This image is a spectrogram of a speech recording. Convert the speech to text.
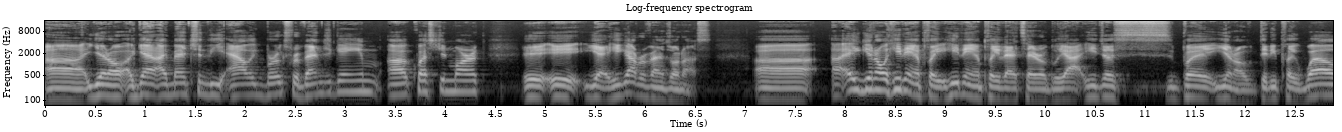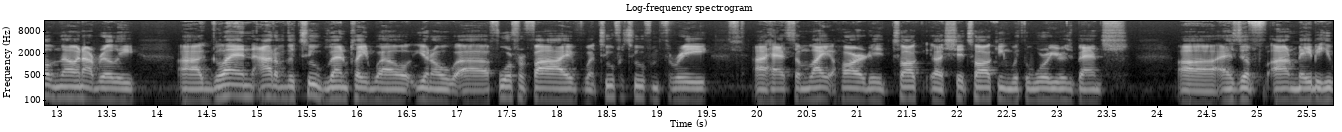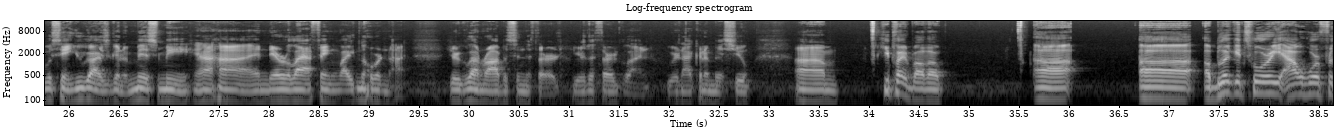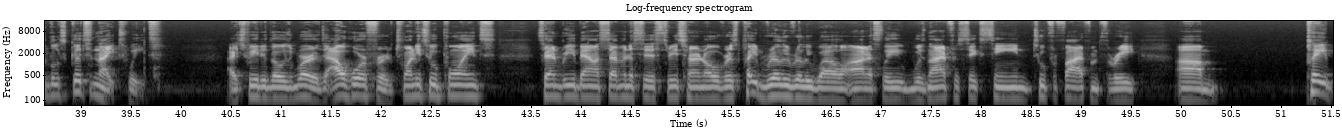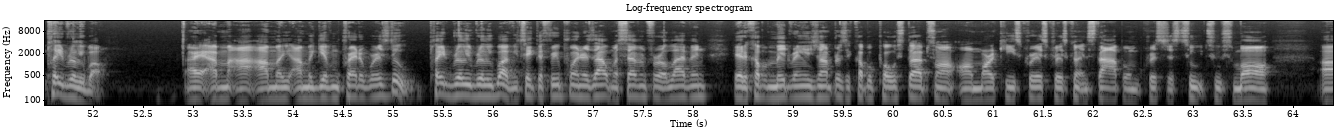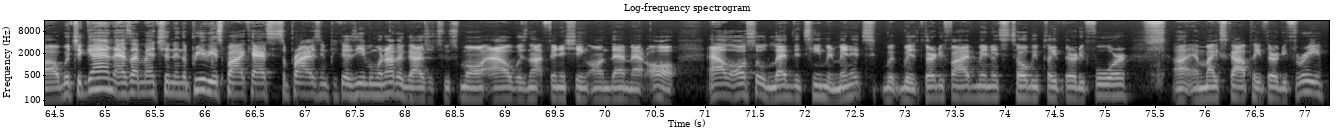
Uh, you know, again, I mentioned the Alec Burks revenge game uh, question mark. It, it, yeah, he got revenge on us. Uh, you know, he didn't play. He didn't play that terribly. I, he just, but you know, did he play well? No, not really. Uh, Glenn, out of the two, Glenn played well. You know, uh, four for five, went two for two from three. I had some lighthearted talk, uh, shit talking with the Warriors bench, uh, as if uh, maybe he was saying, "You guys are gonna miss me," and they were laughing like, "No, we're not. You're Glenn Robinson the third. You're the third Glenn. We're not gonna miss you." Um, he played well though. Uh, uh, obligatory Al Horford looks good tonight tweet. I tweeted those words. Al Horford, 22 points, 10 rebounds, 7 assists, 3 turnovers. Played really, really well, honestly. Was 9 for 16, 2 for 5 from 3. Um, played played really well. All right, I'm I'm I'm gonna give him credit where it's due. Played really really well. If you take the three pointers out, my seven for eleven. He had a couple mid range jumpers, a couple post ups on on Marquese Chris. Chriss couldn't stop him. Chriss just too too small. Uh, which again, as I mentioned in the previous podcast, is surprising because even when other guys are too small, Al was not finishing on them at all. Al also led the team in minutes with, with 35 minutes. Toby played 34, uh, and Mike Scott played 33.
